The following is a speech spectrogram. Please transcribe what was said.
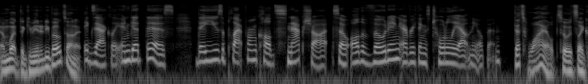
and what, the community votes on it? Exactly. And get this, they use a platform called Snapshot, so all the voting, everything's totally out in the open. That's wild. So it's like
